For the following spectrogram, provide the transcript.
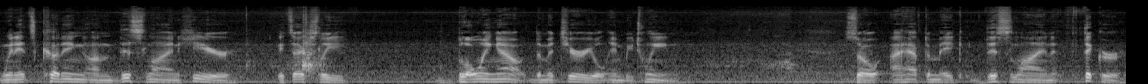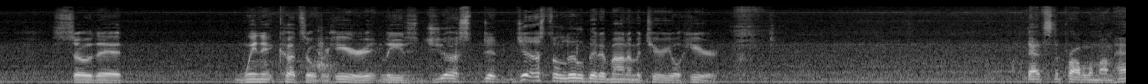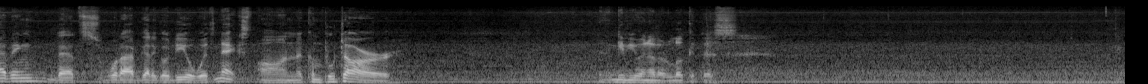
when it's cutting on this line here, it's actually blowing out the material in between. So I have to make this line thicker so that when it cuts over here, it leaves just just a little bit amount of material here. That's the problem I'm having. That's what I've got to go deal with next on the computer. Me give you another look at this.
